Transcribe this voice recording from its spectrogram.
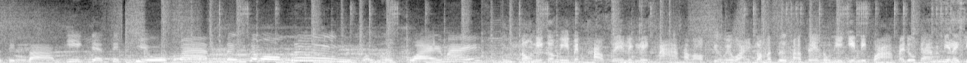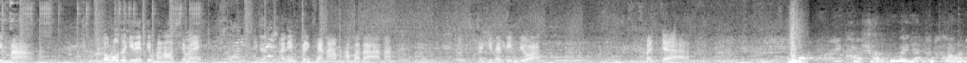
83 อีก 70 คิว ประมาณ 1 ชั่วโมงครึ่ง ไหวไหมไหวไหม ตรงนี้ก็มีเป็นคาเฟ่เล็กๆนะ ถ้ารอคิวไม่ไหว ก็มาซื้อคาเฟ่ตรงนี้กินดีกว่า ไปดูกันว่ามีอะไรกินบ้างตกลงจะกินไอติมข้างนอกใช่ไหม อันนี้มันเป็นแค่น้ำธรรมดานะ ไปกินไอติมดีกว่าไปจ้าขอชวนผู้มาเยือนทุกคน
